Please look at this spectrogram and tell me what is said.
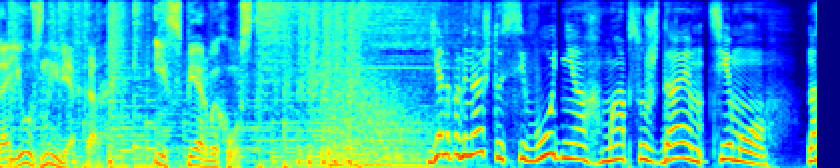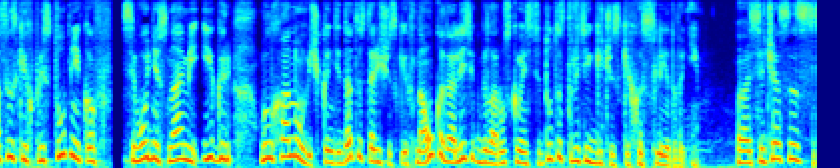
Союзный вектор из первых уст. Я напоминаю, что сегодня мы обсуждаем тему нацистских преступников. Сегодня с нами Игорь Волханович, кандидат исторических наук, аналитик Белорусского института стратегических исследований. А сейчас из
